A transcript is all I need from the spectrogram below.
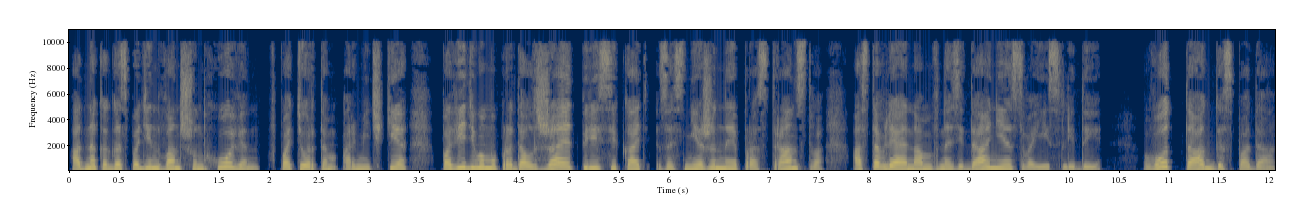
Однако господин Ван Шунховен в потертом армячке, по-видимому, продолжает пересекать заснеженные пространства, оставляя нам в назидание свои следы. Вот так, господа.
